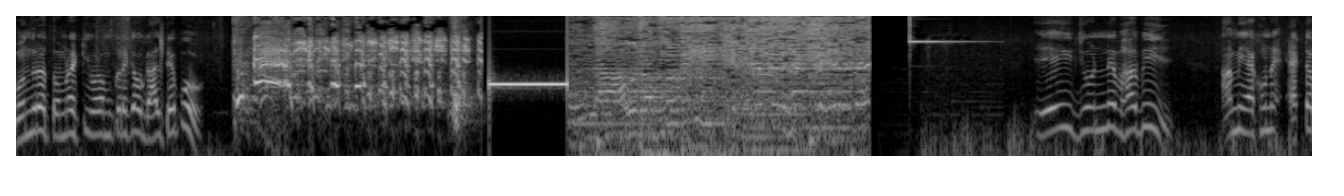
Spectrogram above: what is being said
বন্ধুরা তোমরা কি ওরম করে কেউ গাল টেপো? এই জন্যে ভাবি আমি এখনও একটা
